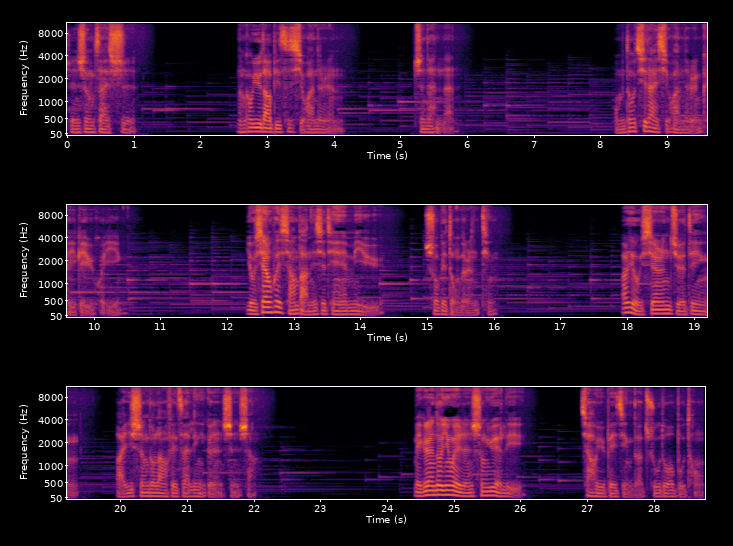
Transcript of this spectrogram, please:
人生在世，能够遇到彼此喜欢的人，真的很难。我们都期待喜欢的人可以给予回应。有些人会想把那些甜言蜜语说给懂的人听，而有些人决定把一生都浪费在另一个人身上。每个人都因为人生阅历、教育背景的诸多不同，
